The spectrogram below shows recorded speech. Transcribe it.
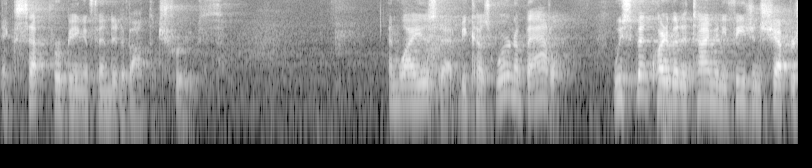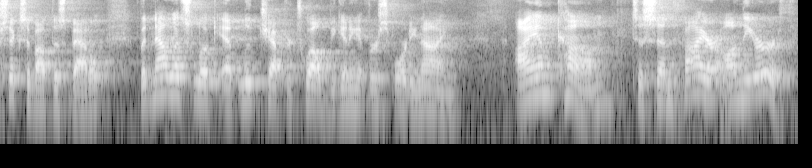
except for being offended about the truth. And why is that? Because we're in a battle. We spent quite a bit of time in Ephesians chapter 6 about this battle, but now let's look at Luke chapter 12, beginning at verse 49. I am come to send fire on the earth.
